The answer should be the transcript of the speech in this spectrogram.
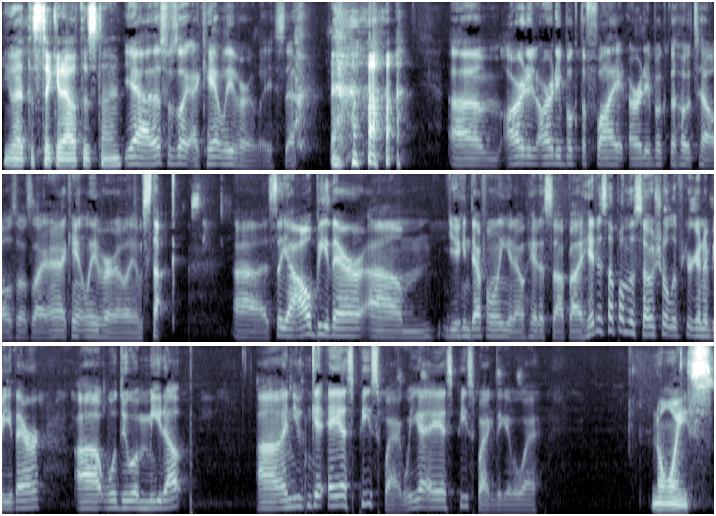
you had to stick it out this time. Yeah, this was like I can't leave early, so um, already already booked the flight, already booked the hotel, so I was like, eh, I can't leave early, I'm stuck. Uh, so yeah, I'll be there. Um, you can definitely you know hit us up. Uh, hit us up on the social if you're gonna be there. Uh, we'll do a meetup, uh, and you can get ASP swag. We got ASP swag to give away. Noise.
